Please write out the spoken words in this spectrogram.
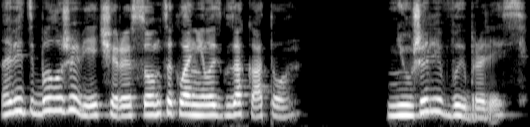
А ведь был уже вечер, и солнце клонилось к закату. Неужели выбрались?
